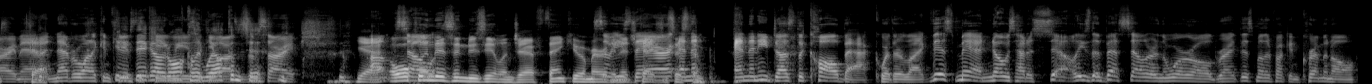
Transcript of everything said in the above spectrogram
Sorry, man. Yeah. I never want to confuse the big old Kiwis Auckland. with Welcome to- I'm sorry. Yeah, Um, so- Auckland is in New Zealand, Jeff. Thank you, American so he's education there, system. and then and then he does the callback where they're like, "This man knows how to sell. He's the best seller in the world, right? This motherfucking criminal."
